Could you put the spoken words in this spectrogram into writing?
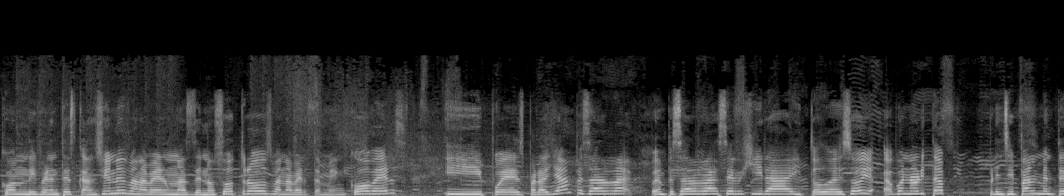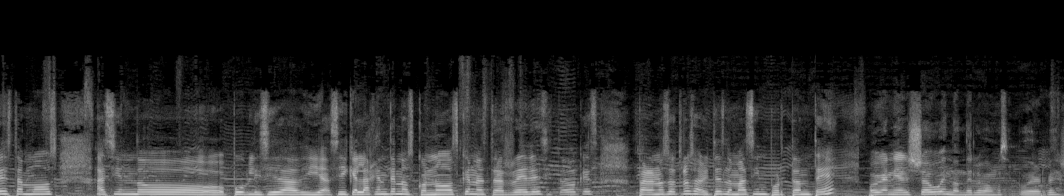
con diferentes canciones. Van a ver unas de nosotros, van a ver también covers. Y pues para ya empezar a, empezar a hacer gira y todo eso. Ah, bueno, ahorita principalmente estamos haciendo publicidad y así que la gente nos conozca en nuestras redes y todo que es para nosotros ahorita es lo más importante. Oigan, ¿y el show en dónde lo vamos a poder ver?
